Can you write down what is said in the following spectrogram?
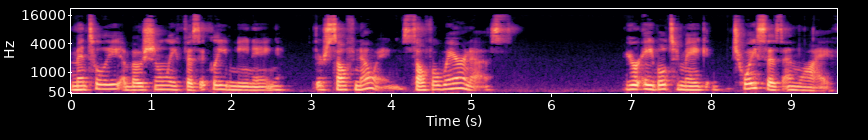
mentally, emotionally, physically, meaning there's self-knowing, self-awareness, you're able to make choices in life.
